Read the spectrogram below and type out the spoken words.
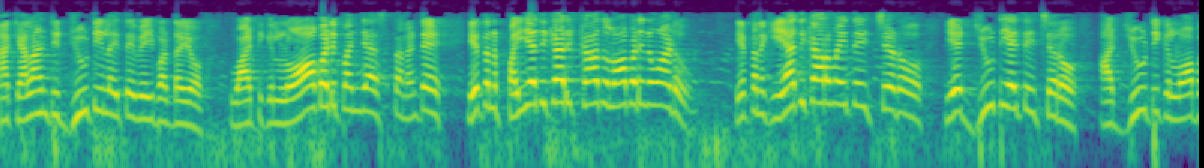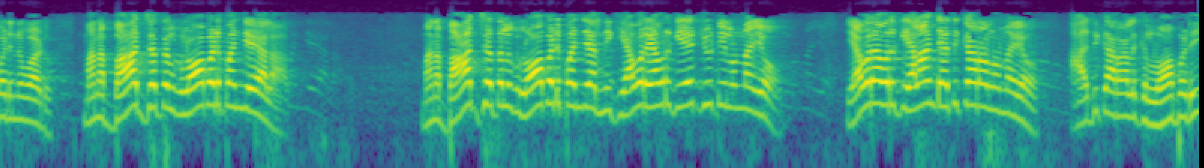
నాకు ఎలాంటి డ్యూటీలు అయితే వేయబడ్డాయో వాటికి లోబడి పనిచేస్తానంటే ఇతను పై అధికారికి కాదు లోబడినవాడు ఇతనికి ఏ అధికారం అయితే ఇచ్చాడో ఏ డ్యూటీ అయితే ఇచ్చారో ఆ డ్యూటీకి లోబడినవాడు మన బాధ్యతలకు లోబడి పనిచేయాలా? మన బాధ్యతలకు లోబడి పనిచేయాలి. నీకు ఎవరెవరికి ఏ డ్యూటీలు ఉన్నాయో ఎవరెవరికి ఎలాంటి అధికారాలు ఉన్నాయో ఆ అధికారాలకి లోబడి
